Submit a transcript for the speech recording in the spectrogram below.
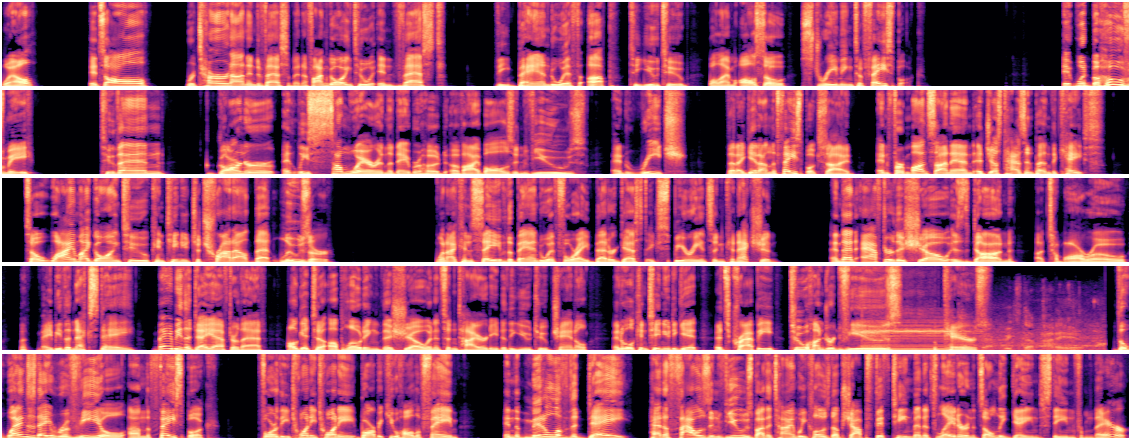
Well, it's all return on investment. If I'm going to invest the bandwidth up to YouTube while I'm also streaming to Facebook, it would behoove me to then garner at least somewhere in the neighborhood of eyeballs and views and reach that I get on the Facebook side. And for months on end, it just hasn't been the case. So why am I going to continue to trot out that loser when I can save the bandwidth for a better guest experience and connection? And then after this show is done, uh, tomorrow, maybe the next day, maybe the day after that, I'll get to uploading this show in its entirety to the YouTube channel and it will continue to get its crappy 200 views. Who cares? The Wednesday reveal on the Facebook for the 2020 Barbecue Hall of Fame in the middle of the day had a thousand views by the time we closed up shop 15 minutes later, and it's only gained steam from there.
